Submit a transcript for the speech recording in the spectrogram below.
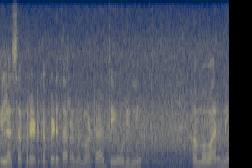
ఇలా సపరేట్గా పెడతారన్నమాట దేవుడిని అమ్మవారిని.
